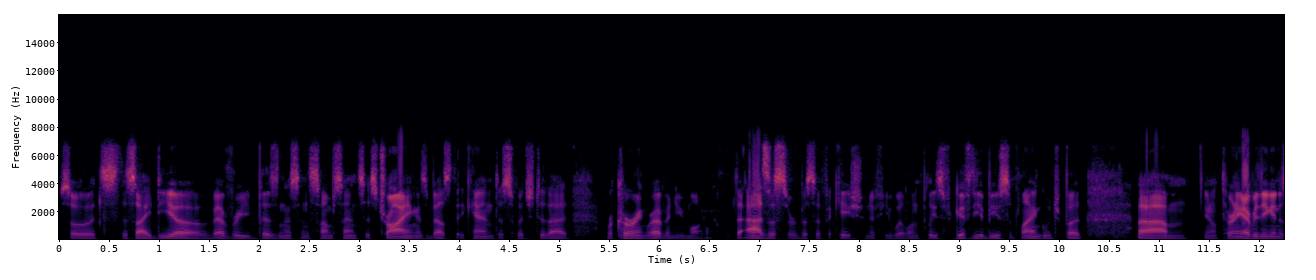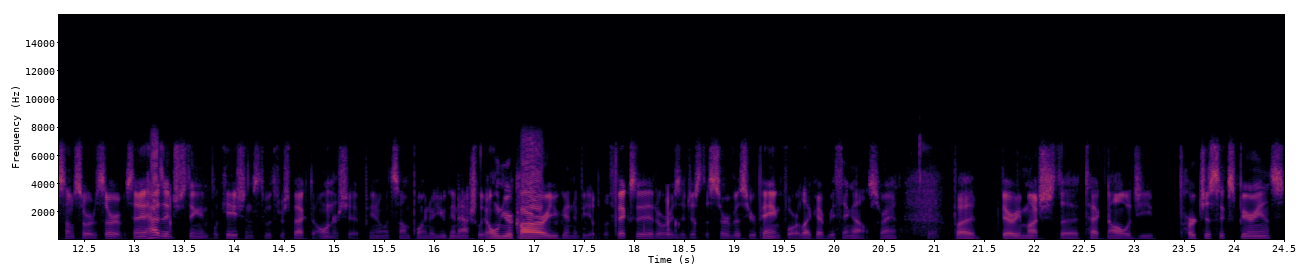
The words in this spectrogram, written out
So it's this idea of every business in some sense is trying as best they can to switch to that recurring revenue model, the as a servicification, if you will. And please forgive the abusive language, but um, you know, turning everything into some sort of service. And it has interesting implications with respect to ownership. You know, at some point, are you going to actually own your car? Are you going to be able to fix it, or is it just a service you're paying for, like everything else, right? Yeah. But very much the technology purchase experience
